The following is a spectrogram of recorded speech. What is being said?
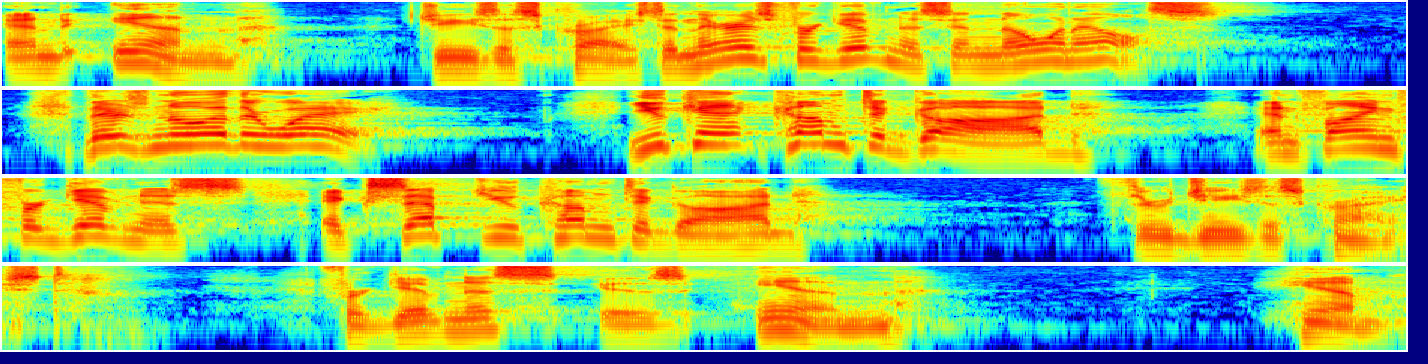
and in Jesus Christ. And there is forgiveness in no one else. There's no other way. You can't come to God and find forgiveness except you come to God through Jesus Christ. Forgiveness is in Him.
